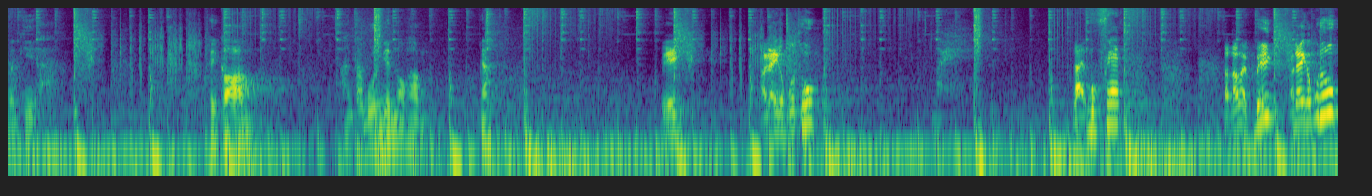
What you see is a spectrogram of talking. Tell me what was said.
Ơ kìa. Thấy có không? Bán tao bốn viên màu hồng Nhá. Biên Ở đây không có thuốc. Mày. Lại bốc phét Tao nói mày Biên Ở đây không có thuốc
